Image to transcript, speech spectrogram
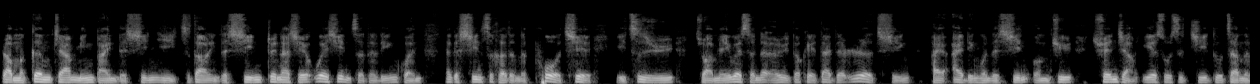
让我们更加明白你的心意，知道你的心对那些未信者的灵魂那个心是何等的迫切，以至于主啊，每一位神的儿女都可以带着热情还有爱灵魂的心，我们去宣讲耶稣是基督这样的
